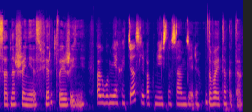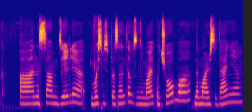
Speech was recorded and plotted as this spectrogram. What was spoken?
соотношение сфер твоей жизни? Как бы мне хотелось или как у меня есть на самом деле? Давай и так, и так. А на самом деле 80% занимает учеба, домашние задания,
